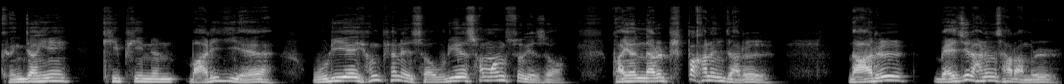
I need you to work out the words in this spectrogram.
굉장히 깊이 있는 말이기에 우리의 형편에서 우리의 상황 속에서 과연 나를 핍박하는 자를 나를 매질하는 사람을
